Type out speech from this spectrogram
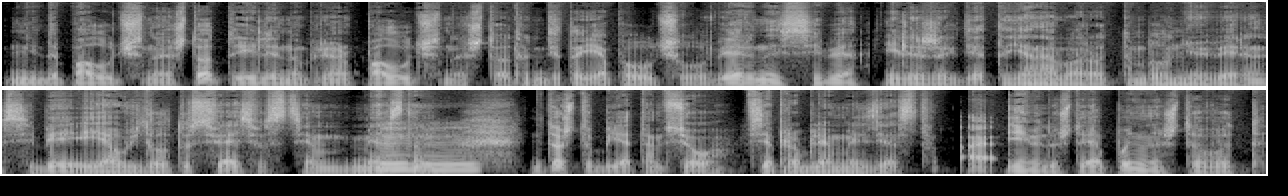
недополученное что-то или, например, полученное что-то. Где-то я получил уверенность в себе, или же где-то я, наоборот, там был не уверен в себе, и я увидел эту связь вот с тем местом. Мгм. Не то, чтобы я там все, все проблемы из детства, а я имею в виду, что я понял, что вот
